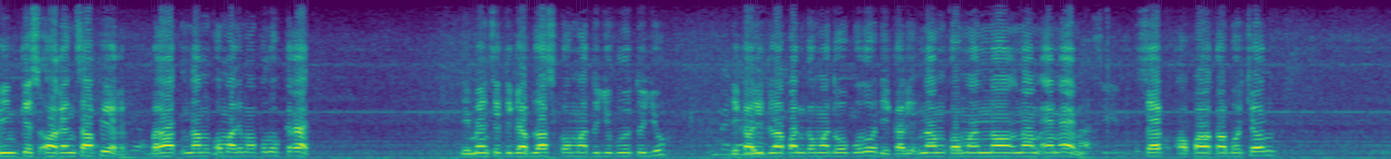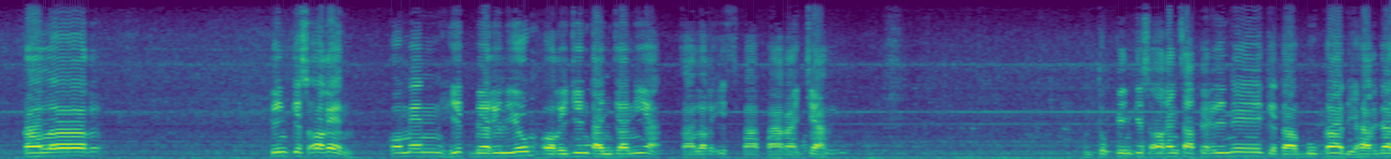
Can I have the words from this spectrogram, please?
Pinkish Orange Sapphire berat 6,50 karat dimensi 13,77 dikali 8,20 dikali 6,06 mm shape opal cabochon color pinkish orange Komen hit beryllium origin Tanzania. Color is paparaja. Untuk pinkish orange sapphire ini kita buka di harga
